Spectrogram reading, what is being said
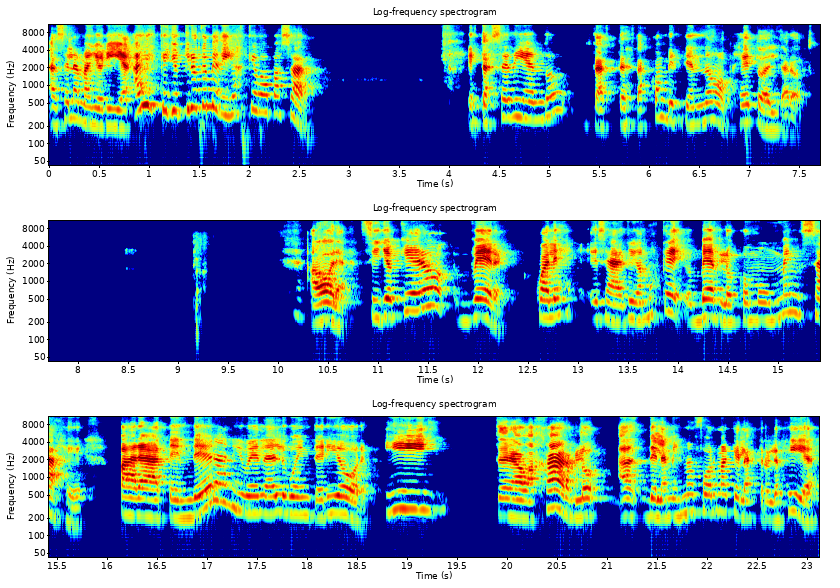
hace la mayoría. Ay, es que yo quiero que me digas qué va a pasar. Estás cediendo, te estás convirtiendo en objeto del tarot. Ahora, si yo quiero ver cuál es, o sea, digamos que verlo como un mensaje para atender a nivel algo interior y trabajarlo de la misma forma que la astrología.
